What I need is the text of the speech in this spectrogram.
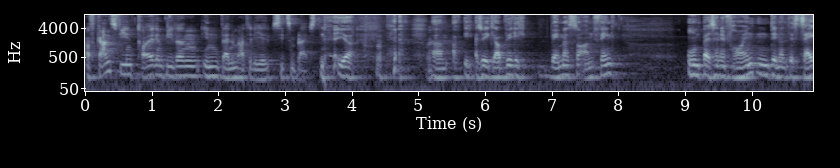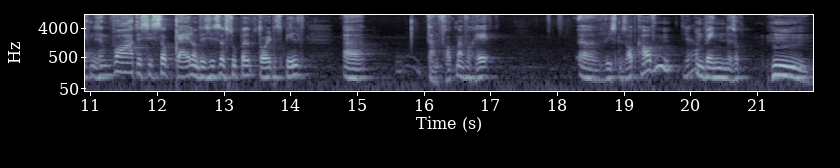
auf ganz vielen teuren Bildern in deinem Atelier sitzen bleibst. Ja, ähm, also ich glaube wirklich, wenn man so anfängt und bei seinen Freunden, denen das zeigt und die sagen, wow, das ist so geil und das ist so super toll, das Bild, äh, dann fragt man einfach, hey, äh, willst du es abkaufen? Ja. Und wenn er sagt, hm,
